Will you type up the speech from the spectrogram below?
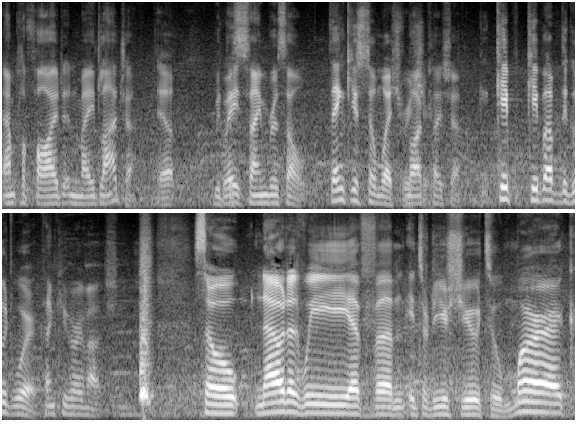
amplified and made larger Yeah. with Great. the same result. Thank you so much, Richard. My pleasure. Keep keep up the good work. Thank you very much. So now that we have um, introduced you to Marc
